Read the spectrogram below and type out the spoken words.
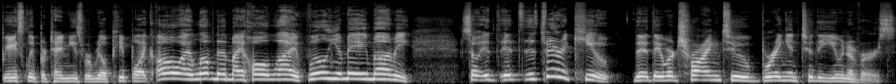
basically pretending these were real people. Like, oh, I loved them my whole life, William A. Mummy. So it, it, it's very cute that they were trying to bring into the universe.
